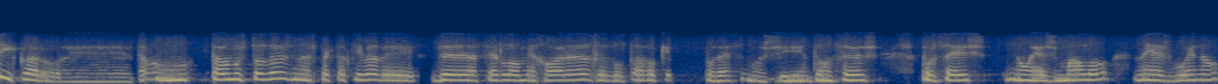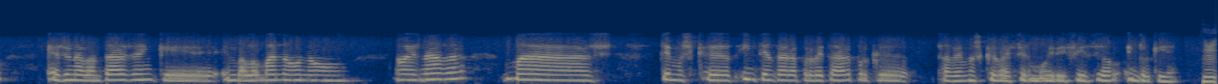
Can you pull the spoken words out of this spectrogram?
Sí, claro. Eh, estábamos, estábamos, todos en la expectativa de, de hacer lo mejor resultado que pudiésemos. Y entonces, por seis, no es malo, ni es bueno es una vantagem que em balomano não, não é nada, mas temos que intentar aproveitar porque sabemos que vai ser muy difícil en Turquía. Hmm.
